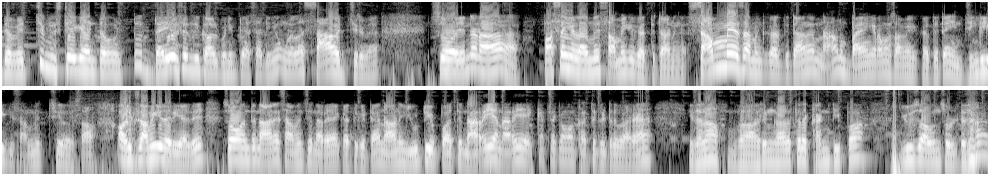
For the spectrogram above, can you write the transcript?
இதை வச்சு மிஸ்டேக்கான்ட்ட மட்டும் தயவு செஞ்சு கால் பண்ணி பேசாதீங்க. உங்களெல்லாம் சாவடிச்சிருவேன். ஸோ என்னன்னா பசங்க எல்லாமே சமைக்க கற்றுட்டானுங்க செம்மையாக சமைக்க கற்றுட்டாங்க நானும் பயங்கரமாக சமைக்க கற்றுட்டேன் என் ஜிங்கிலிக்கு சமைச்சு சா அவளுக்கு சமைக்க தெரியாது. ஸோ வந்து நானே சமைச்சு நிறையா கற்றுக்கிட்டேன் நானும் யூடியூப் பார்த்து நிறைய நிறைய எக்கச்சக்கமாக கற்றுக்கிட்டு வரேன் இதெல்லாம் வருங்காலத்தில் கண்டிப்பாக யூஸ் ஆகும்னு சொல்லிட்டு தான்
